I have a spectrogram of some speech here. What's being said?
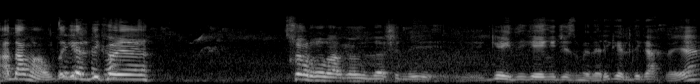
Adam aldı Gel geldi köye. Sordular köylüler şimdi giydi yeni cizmeleri geldi kahveye.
